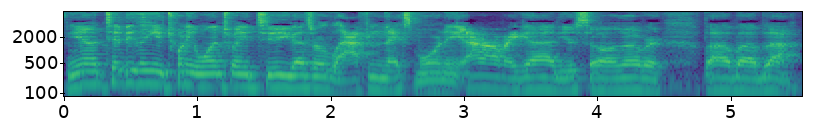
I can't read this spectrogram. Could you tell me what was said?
You know, typically you're 21, 22, you guys are laughing the next morning. Oh my God, you're so hungover, blah, blah, blah.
